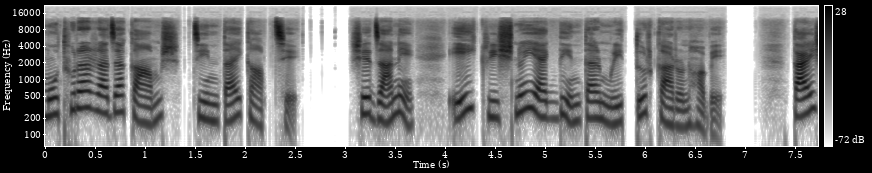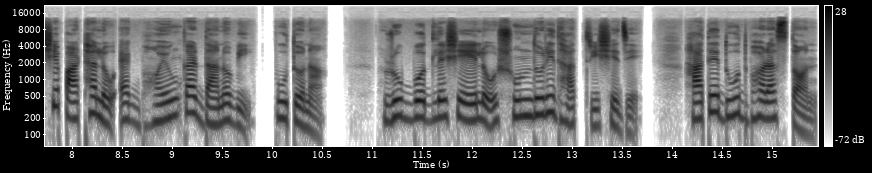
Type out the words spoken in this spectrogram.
মথুরার রাজা কামস চিন্তায় কাঁপছে। সে জানে এই কৃষ্ণই একদিন তার মৃত্যুর কারণ হবে। তাই সে পাঠালো এক ভয়ঙ্কর দানবী, পুতনা। রূপ বদলে সে এলো সুন্দরী ধাত্রী সেজে। হাতে দুধ ভরা স্তন।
